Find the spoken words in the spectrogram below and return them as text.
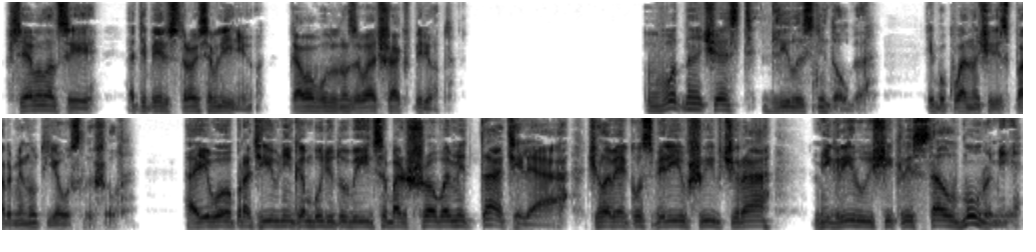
«Все молодцы, а теперь стройся в линию. Кого буду называть шаг вперед?» Вводная часть длилась недолго, и буквально через пару минут я услышал — а его противником будет убийца большого метателя, человек, усмиривший вчера мигрирующий кристалл в Муроме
